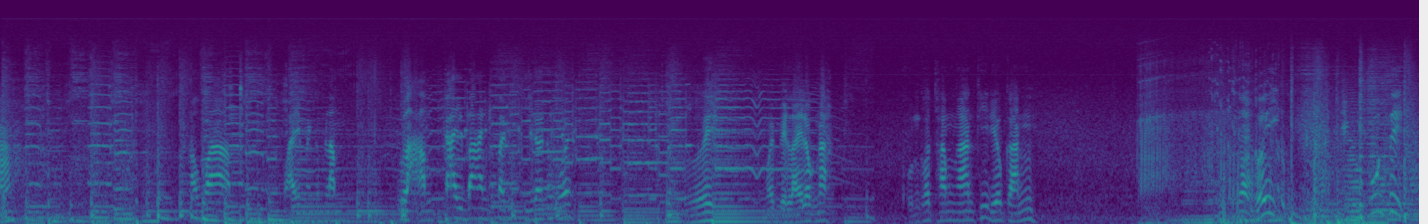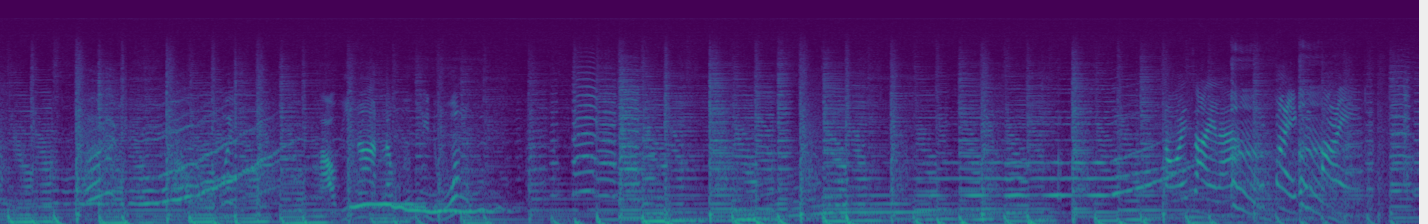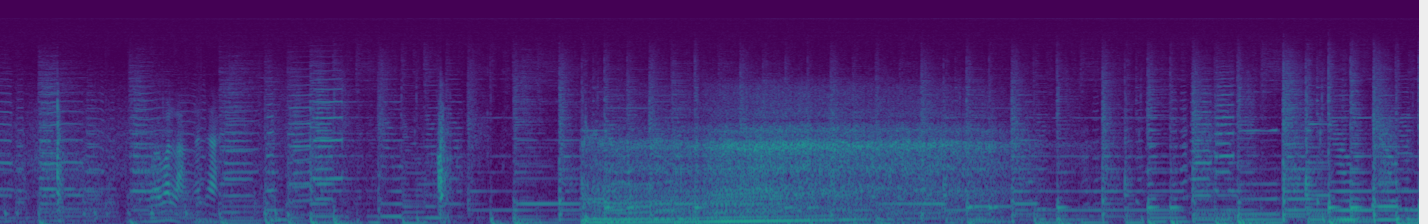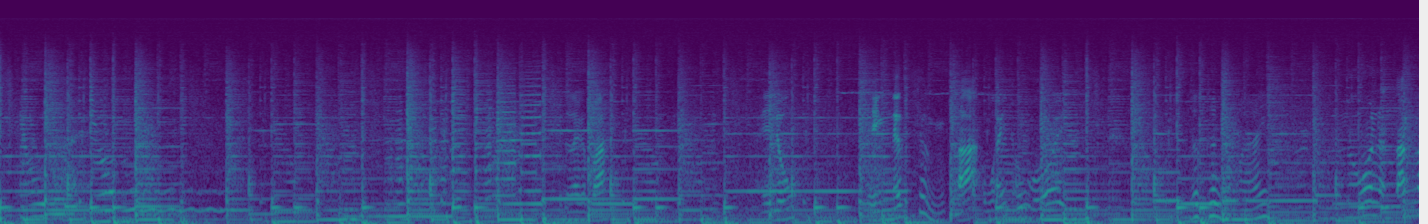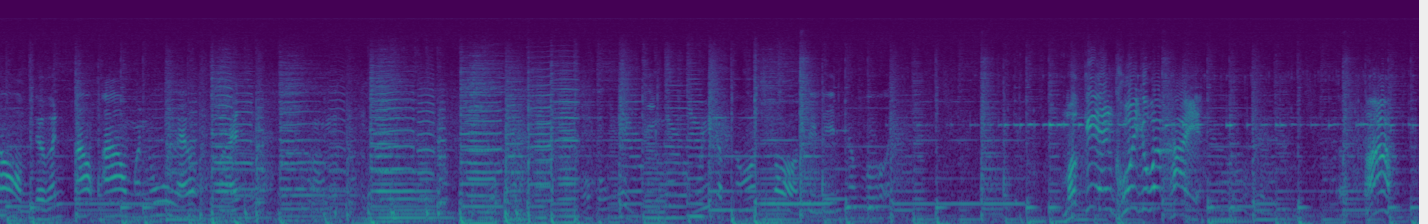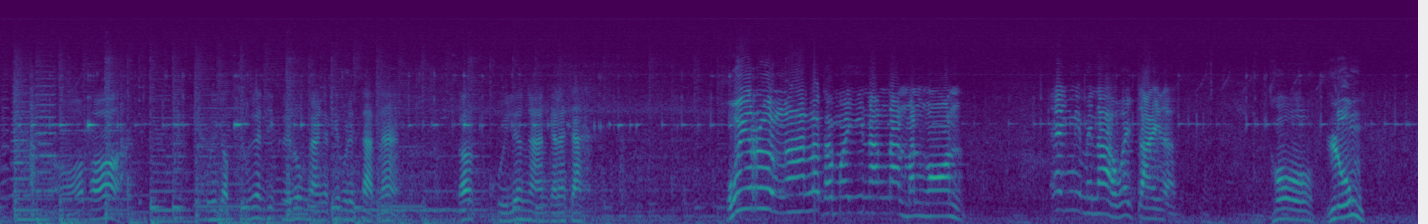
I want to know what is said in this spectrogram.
นะเพราะว่าไฟมันกำลังลามใกล้บ้านไปทุกทีแล้วนะเว้ย เฮ้ย ไม่เป็นไรหรอกนะ คนเขาทำงานที่เดียวกันแต่เฮ้ยเอ็งพูดสิเฮ้ยข่าวพินาศแล้วไอ้ดวง ว้วันหลังนะจ๊ะอะไรกันวะไอ้ลุงเองนึกถึงพระไว้เถอะเว้ยนึกขึ้นทำไมโน่นน่ะตั้งนอบเดินอ้าวอ้าวมานู่นแล้วไหน กับน้องก็สิลินนะเว้ยเมื่อกี้เอ็งคุยกับว่าใครฮะอ๋อพ่อคุยกับเพื่อนที่เคยร่วมงานกันที่บริษัทน่ะก็คุยเรื่องงานกันนะจ๊ะคุยเรื่องงานแล้วทำไมอีนางนั่นมันงอน เอ็งนี่ไม่น่าไว้ใจนะโธ่ลุง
